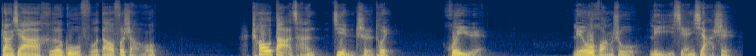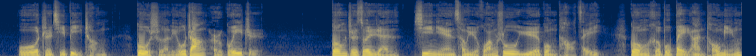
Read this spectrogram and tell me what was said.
帐下何故扶刀斧手？”超大惭，进斥退。辉曰：刘皇叔礼贤下士，吾知其必成，故舍刘璋而归之。公之尊人，昔年曾与皇叔约共讨贼，共何不备案投明，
